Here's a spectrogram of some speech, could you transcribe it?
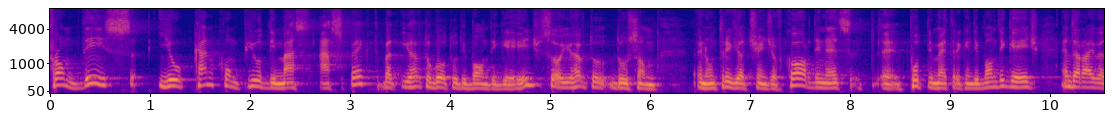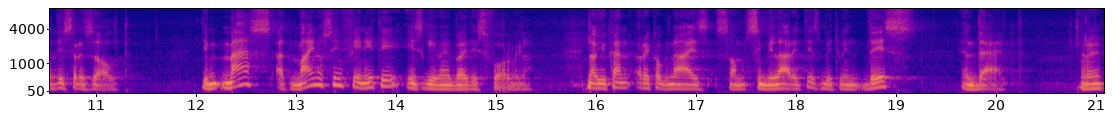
from this, you can compute the mass aspect, but you have to go to the Bondi gauge. So you have to do some a non-trivial change of coordinates, uh, put the metric in the Bondi gauge, and arrive at this result. The mass at minus infinity is given by this formula. Now you can recognize some similarities between this and that. Right?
